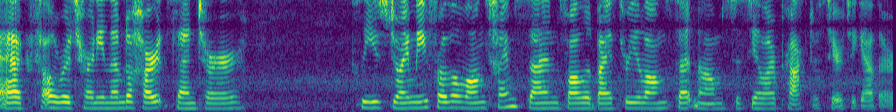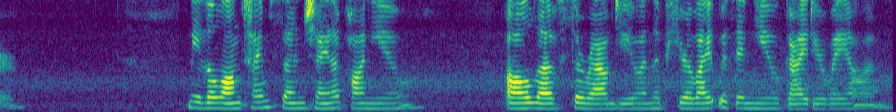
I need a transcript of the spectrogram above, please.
Exhale, returning them to heart center. Please join me for the long time sun, followed by three long Sat Nams to seal our practice here together. May the long time sun shine upon you all love surround you, and the pure light within you guide your way on.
